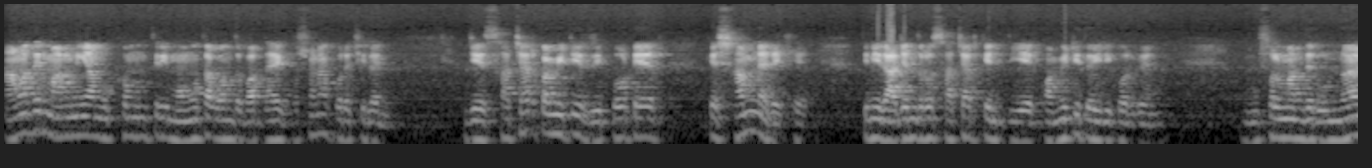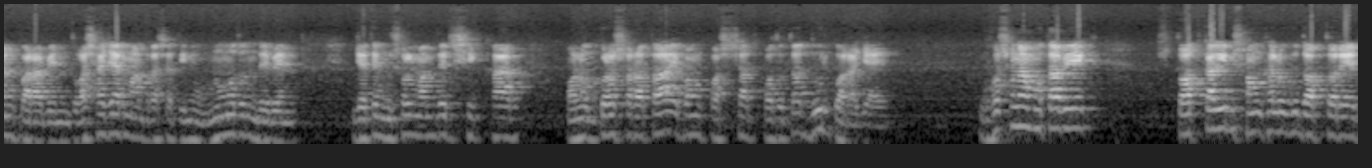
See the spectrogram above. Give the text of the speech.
আমাদের মাননীয় মুখ্যমন্ত্রী মমতা বন্দ্যোপাধ্যায় ঘোষণা করেছিলেন যে সাচার কমিটির রিপোর্টের কে সামনে রেখে তিনি রাজেন্দ্র সাচারকে দিয়ে কমিটি তৈরি করবেন। মুসলমানদের উন্নয়ন করাবেন, দশ হাজার মাদ্রাসা তিনি অনুমোদন দেবেন, যাতে মুসলমানদের শিক্ষার অনগ্রসরতা এবং পশ্চাৎপদতা দূর করা যায়। ঘোষণা মোতাবেক তৎকালীন সংখ্যালঘু দপ্তরের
